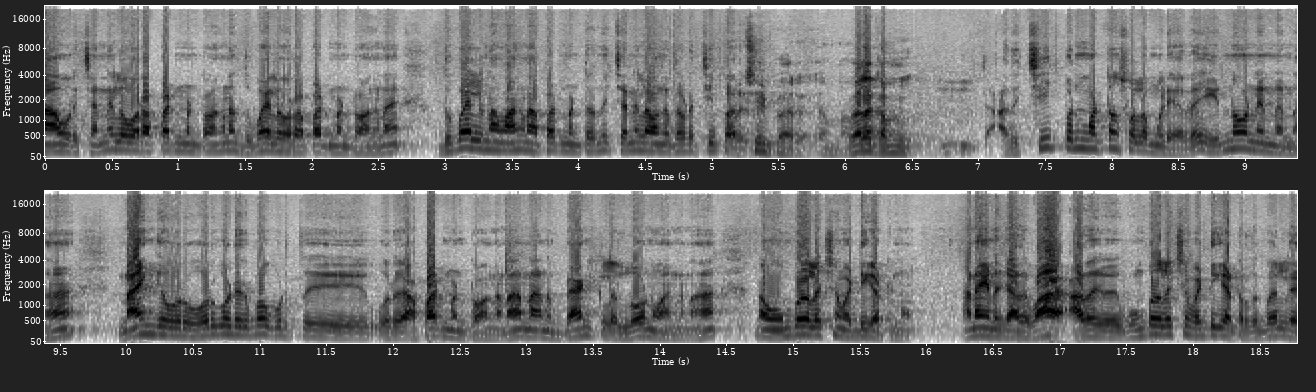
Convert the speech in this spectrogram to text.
நான் ஒரு சென்னையில் ஒரு அப்பார்ட்மெண்ட் வாங்கினேன் துபாயில் ஒரு அப்பார்ட்மெண்ட் வாங்கினேன். துபாயில் நான் வாங்கின அப்பார்ட்மெண்ட் வந்து சென்னையில் வாங்குறத விட சீப்பாக இருக்குது சீப்பாரு ஆமா விலை கம்மி. அது சீப்புன்னு மட்டும் சொல்ல முடியாது. இன்னொன்று என்னென்னா நான் இங்கே ஒரு ஒரு கோடி ரூபாய் கொடுத்து ஒரு அப்பார்ட்மெண்ட் வாங்கினா நான் பேங்க்கில் லோன் வாங்கினா நான் ஒம்பது லட்சம் வட்டி கட்டணும். ஆனால் எனக்கு அது வா அது ஒம்பது லட்சம் வட்டி கட்டுறதுக்கு பதில்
